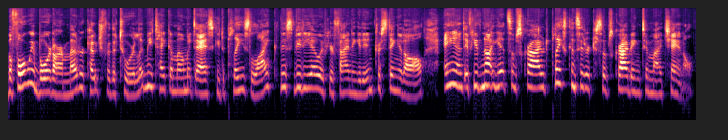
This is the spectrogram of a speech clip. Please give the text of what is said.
Before we board our motor coach for the tour, let me take a moment to ask you to please like this video if you're finding it interesting at all, and if you've not yet subscribed, please consider subscribing to my channel.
